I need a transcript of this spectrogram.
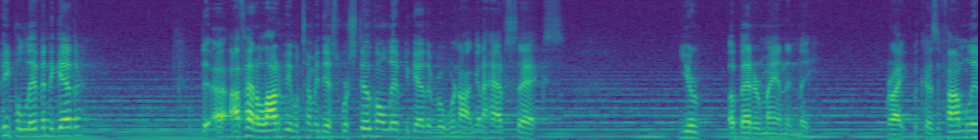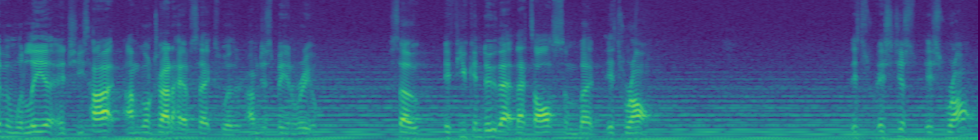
people living together, I've had a lot of people tell me this we're still going to live together, but we're not going to have sex. You're a better man than me, right? Because if I'm living with Leah and she's hot, I'm going to try to have sex with her. I'm just being real. So if you can do that, that's awesome, but it's wrong. It's, it's just, it's wrong.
